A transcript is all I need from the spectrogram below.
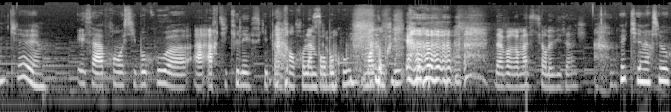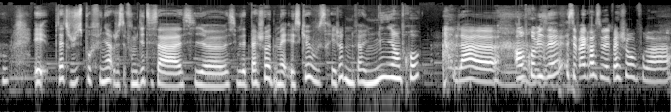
Ok. Et ça apprend aussi beaucoup euh, à articuler, ce qui peut être un problème pour beaucoup, moi compris, d'avoir un masque sur le visage. Ok, merci beaucoup. Et peut-être juste pour finir, je sais, vous me dites si, ça, si, euh, si vous n'êtes pas chaude, mais est-ce que vous seriez chaude de nous faire une mini impro Là, euh, improvisée C'est pas grave si vous n'êtes pas chaud, on pourra.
